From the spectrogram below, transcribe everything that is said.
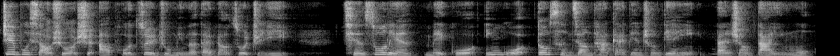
这部小说是阿婆最著名的代表作之一，前苏联、美国、英国都曾将它改编成电影搬上大荧幕。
